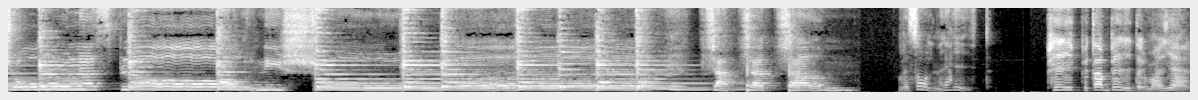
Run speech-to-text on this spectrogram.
šola sploh ni šola. Ča, ča, čam. Vesolne hit. Pipeta bider majer.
